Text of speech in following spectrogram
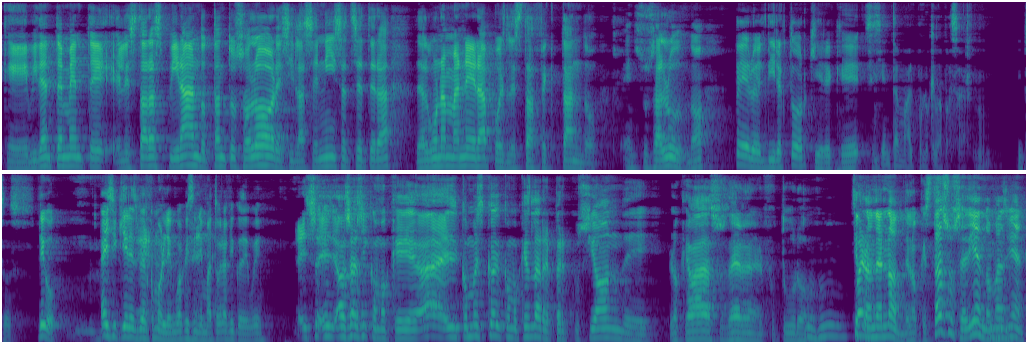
que evidentemente el estar aspirando tantos olores y la ceniza, etcétera, de alguna manera, pues le está afectando en su salud, ¿no? Pero el director quiere que se sienta mal por lo que va a pasar, ¿no? Entonces, digo, ahí si quieres ver como lenguaje cinematográfico de, güey. Es- es- o sea, sí, como que, ay, como, es, co- como que es la repercusión de lo que va a suceder en el futuro. Sí, bueno, pero- de, no, de lo que está sucediendo, más bien.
